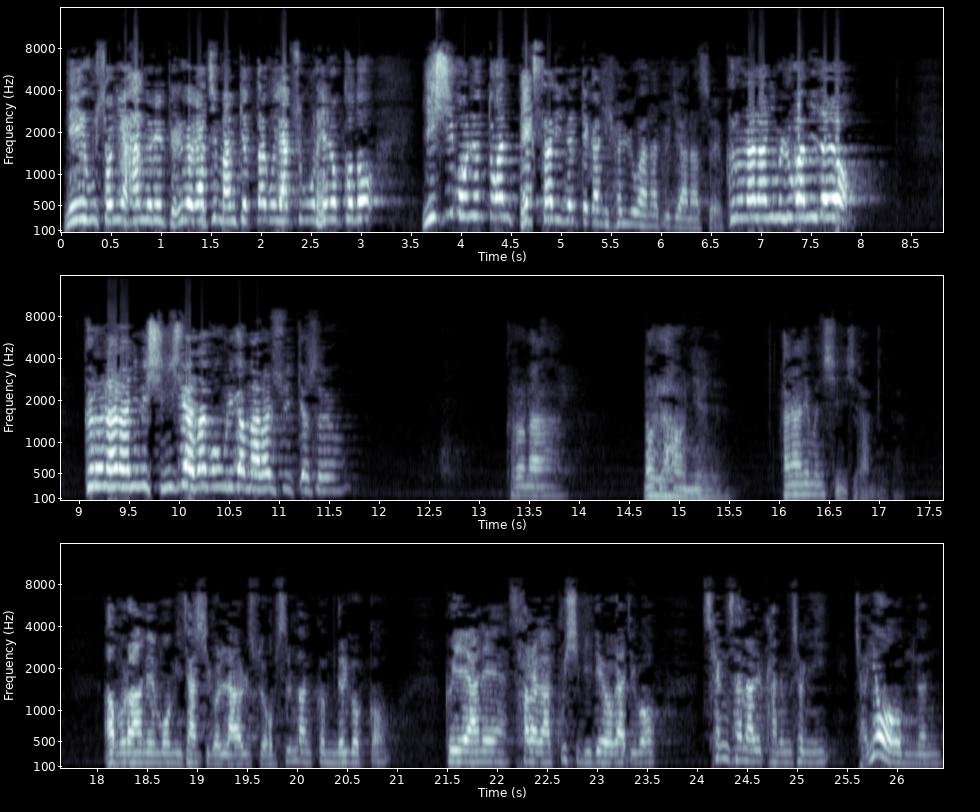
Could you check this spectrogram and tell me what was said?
내 후손이 하늘의 별과 같이 많겠다고 약속을 해놓고도 25년 동안 100살이 될 때까지 혈육 하나 주지 않았어요. 그런 하나님을 누가 믿어요? 그런 하나님이 신실하다고 우리가 말할 수 있겠어요? 그러나 놀라운 일, 하나님은 신실합니다. 아브라함의 몸이 자식을 낳을 수 없을 만큼 늙었고 그의 아내 사라가 90이 되어가지고 생산할 가능성이 전혀 없는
